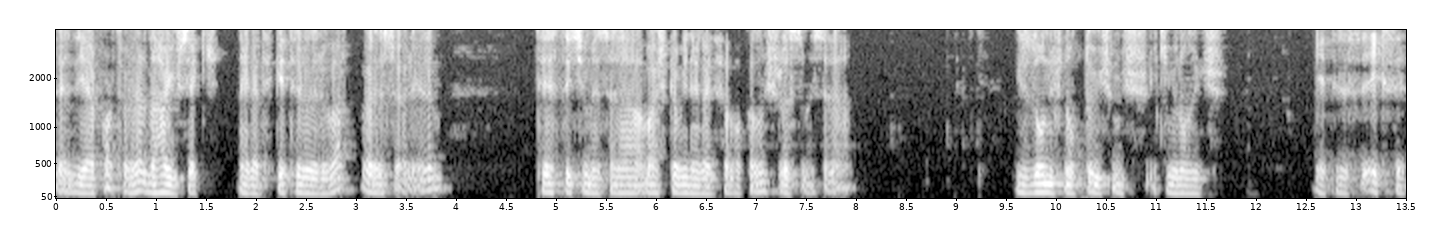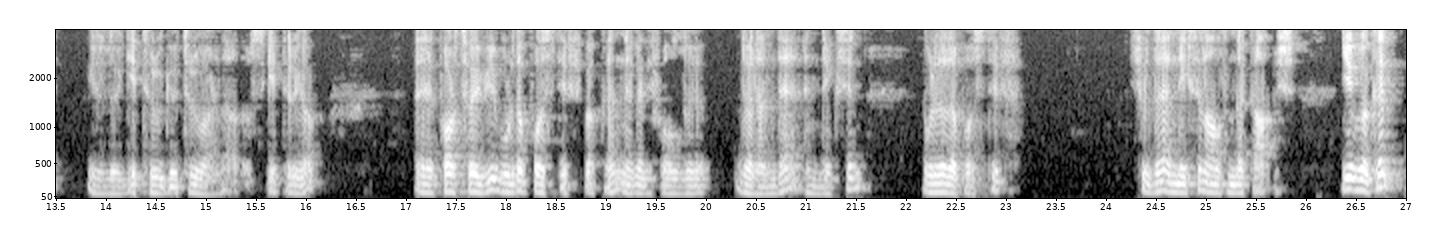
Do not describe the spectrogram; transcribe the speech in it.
ve diğer portföyler daha yüksek negatif getirileri var. Öyle söyleyelim. Test için mesela başka bir negatife bakalım. Şurası mesela %13.3'müş 2013 getirisi eksi yüzde getiri götürü var daha doğrusu getiri yok. E, portföy bir burada pozitif bakın negatif olduğu dönemde endeksin burada da pozitif. Şurada endeksin altında kalmış. Gibi bakın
